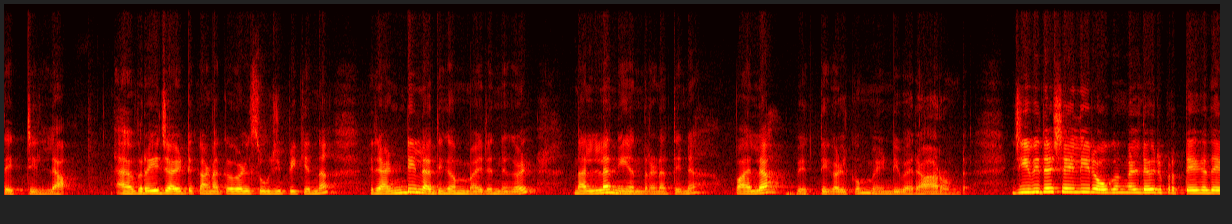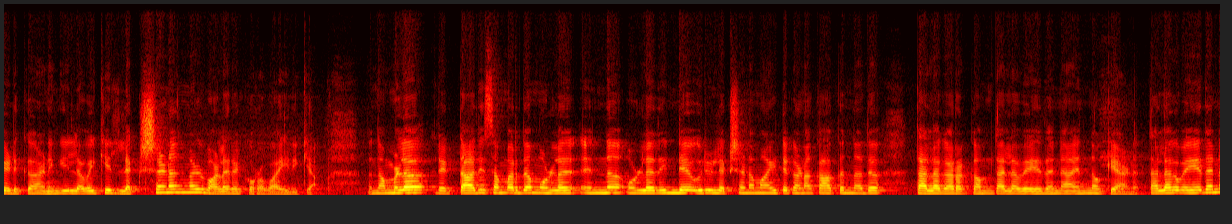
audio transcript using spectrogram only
തെറ്റില്ല. ആവറേജ് ആയിട്ട് കണക്കുകൾ സൂചിപ്പിക്കുന്ന രണ്ടിലധികം മരുന്നുകൾ നല്ല നിയന്ത്രണത്തിന് പല വ്യക്തികൾക്കും വേണ്ടി വരാറുണ്ട്. ജീവിതശൈലി രോഗങ്ങളുടെ ഒരു പ്രത്യേകത എടുക്കുകയാണെങ്കിൽ അവയ്ക്ക് ലക്ഷണങ്ങൾ വളരെ കുറവായിരിക്കാം. നമ്മൾ ഉള്ള എന്ന് ഉള്ളതിന്റെ ഒരു ലക്ഷണമായിട്ട് കണക്കാക്കുന്നത് തലകറക്കം തലവേദന എന്നൊക്കെയാണ്. തലവേദന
